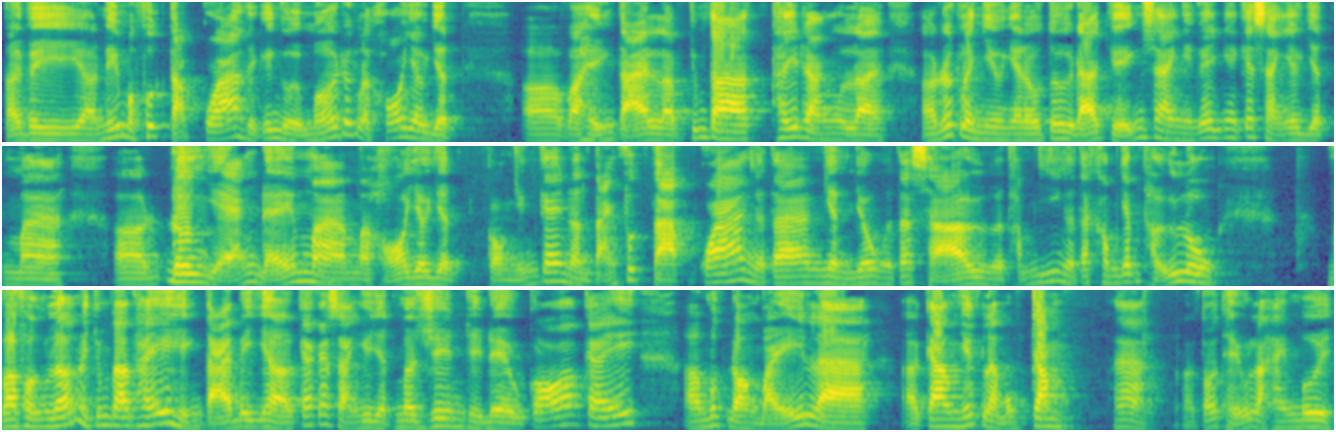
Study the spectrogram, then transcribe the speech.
Tại vì à, nếu mà phức tạp quá thì cái người mới rất là khó giao dịch. À, và hiện tại là chúng ta thấy rằng là à, rất là nhiều nhà đầu tư đã chuyển sang những cái cái sàn giao dịch mà à, đơn giản để mà mà họ giao dịch. Còn những cái nền tảng phức tạp quá người ta nhìn vô người ta sợ người thậm chí người ta không dám thử luôn. Và phần lớn là chúng ta thấy hiện tại bây giờ các cái sàn giao dịch margin thì đều có cái ờ, mức đòn bẩy là cao nhất là 100 ha tối thiểu là 20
